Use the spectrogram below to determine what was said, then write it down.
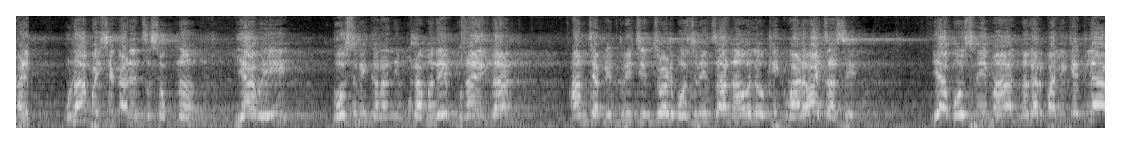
आणि पुन्हा पैसे काढण्याचं स्वप्न यावेळी भोसरीकरांनी मुठामध्ये पुन्हा एकदा आमच्या पिंपरी चिंचवड भोसरीचा नावलौकिक वाढवायचा असेल या भोसरी महानगरपालिकेतल्या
